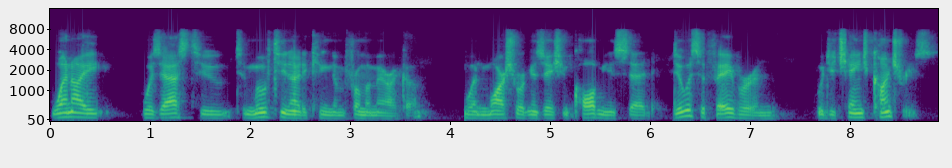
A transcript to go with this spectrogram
When I was asked to, to move to the United Kingdom from America, when Marsh Organization called me and said, Do us a favor and would you change countries?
